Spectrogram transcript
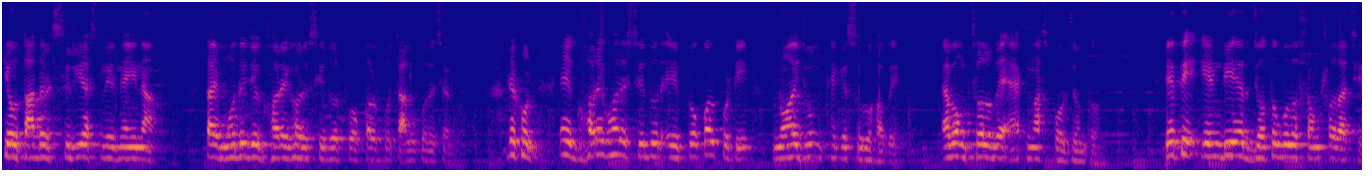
কেউ তাদের সিরিয়াসলি নেই না। তাই মোদিজি ঘরে ঘরে সিঁদুর প্রকল্প চালু করেছেন। দেখুন, এই ঘরে ঘরে সিঁদুর এই প্রকল্পটি নয় জুন থেকে শুরু হবে এবং চলবে এক মাস পর্যন্ত। এতে এনডিএর যতগুলো সংসদ আছে,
